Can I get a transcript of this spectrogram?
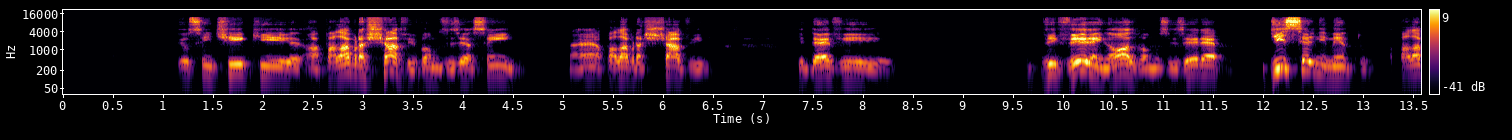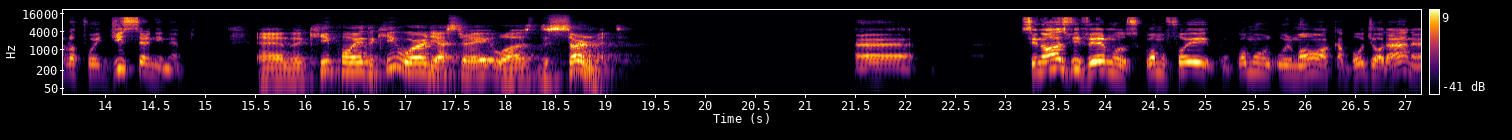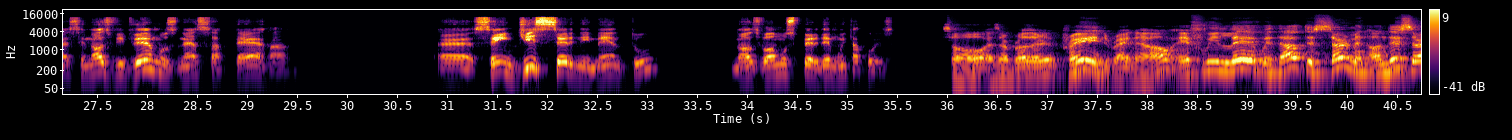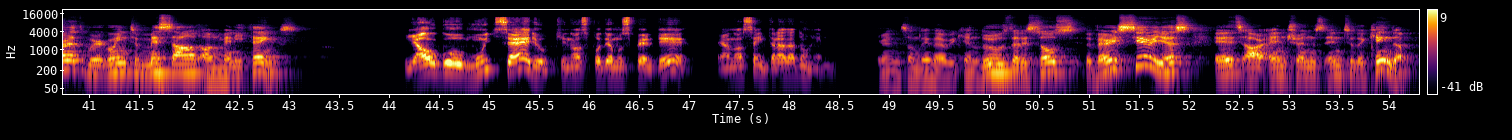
eu senti que a palavra-chave, vamos dizer assim, né, a palavra-chave que deve viver em nós, vamos dizer, é discernimento. A palavra foi discernimento. And the key point, the key word yesterday was discernment. Se nós vivemos como foi, como o irmão acabou de orar, né? Se nós vivemos nessa terra é, sem discernimento, nós vamos perder muita coisa. So, as our brother prayed right now, if we live without discernment on this earth, we're going to miss out on many things. E algo muito sério que nós podemos perder é a nossa entrada no reino. And something that we can lose that is so very serious is our entrance into the kingdom.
